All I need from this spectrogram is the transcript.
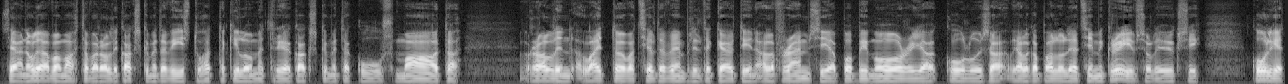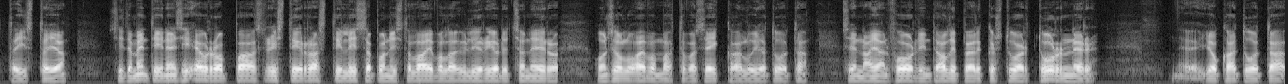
sehän oli aivan mahtava ralli, 25 000 kilometriä, 26 maata rallin laittoivat sieltä Wembliltä käytiin Alf Ramsey ja Bobby Moore ja kuuluisa jalkapalloilija Jimmy Greaves oli yksi kuljettajista ja siitä mentiin ensin Eurooppaa ristiin rastiin Lissabonista laivalla yli Rio de Janeiro. On se ollut aivan mahtava seikkailu ja tuota, sen ajan Fordin tallipäällikkö Stuart Turner, joka tuota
